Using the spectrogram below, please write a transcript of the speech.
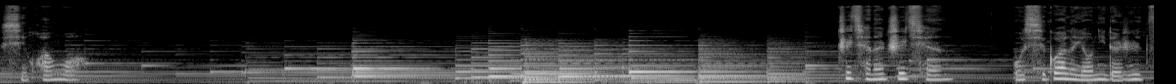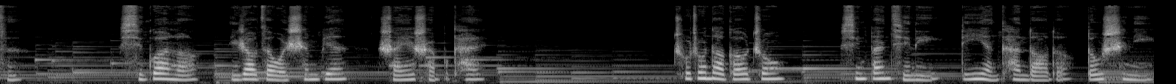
喜欢我。之前的之前，我习惯了有你的日子，习惯了你绕在我身边，甩也甩不开。初中到高中，新班级里第一眼看到的都是你。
